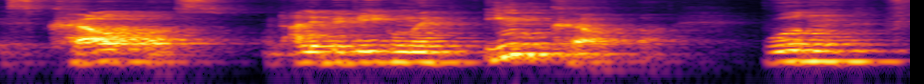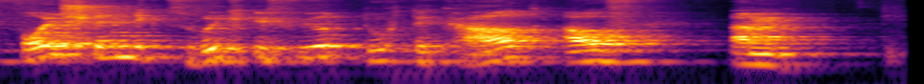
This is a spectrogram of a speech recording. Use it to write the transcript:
des Körpers und alle Bewegungen im Körper wurden vollständig zurückgeführt durch Descartes auf ähm, die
